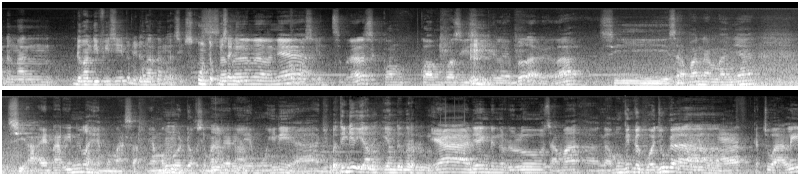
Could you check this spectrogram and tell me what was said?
dengan dengan divisi itu didengarkan nggak sih untuk bisa sebenarnya sebenarnya kom- komposisi di label adalah si siapa namanya si ANR inilah yang memasak yang menggodok si materi Hmm, hmm. demo ini ya gitu. Berarti dia yang yang denger dulu. ya dia yang denger dulu sama eh, nggak mungkin ke gua juga Nah. gitu kan kecuali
